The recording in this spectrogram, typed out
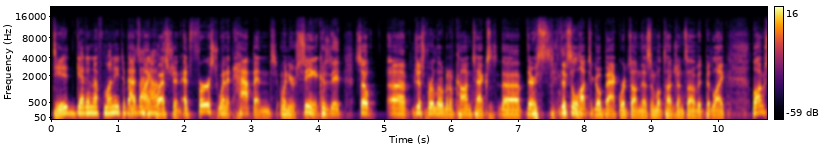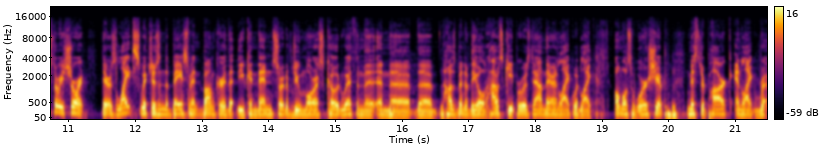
did get enough money to buy That's the my house? question. At first, when it happened, when you're seeing it, because it. So, uh, just for a little bit of context, the there's there's a lot to go backwards on this, and we'll touch on some of it. But like, long story short, there's light switches in the basement bunker that you can then sort of do Morse code with, and the and the the husband of the old housekeeper was down there and like would like almost worship Mr. Park and like re-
